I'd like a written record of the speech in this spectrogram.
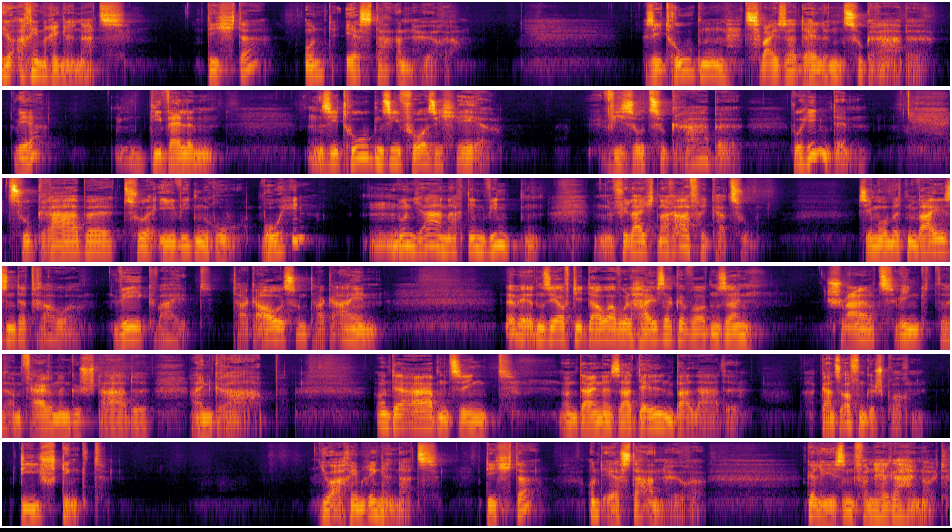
Joachim Ringelnatz, Dichter und erster Anhörer. Sie trugen zwei Sardellen zu Grabe. Wer? Die Wellen. Sie trugen sie vor sich her. Wieso zu Grabe? Wohin denn? Zu Grabe zur ewigen Ruh. Wohin? Nun ja, nach den Winden, vielleicht nach Afrika zu. Sie murmelten Weisen der Trauer, wegweit, Tag aus und Tag ein. Da werden sie auf die Dauer wohl heiser geworden sein. Schwarz winkte am fernen Gestade ein Grab. Und der Abend singt, und deine Sardellenballade, ganz offen gesprochen, die stinkt. Joachim Ringelnatz, Dichter und erster Anhörer. Gelesen von Helga Heinold.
